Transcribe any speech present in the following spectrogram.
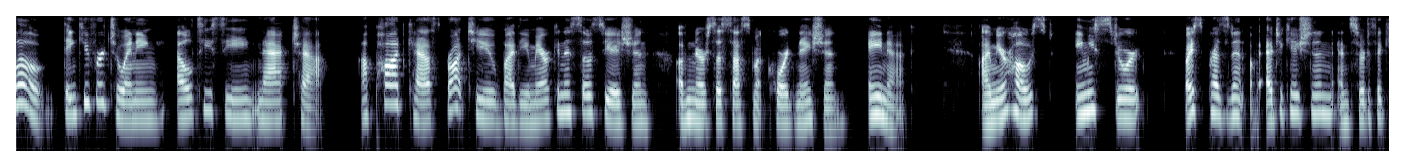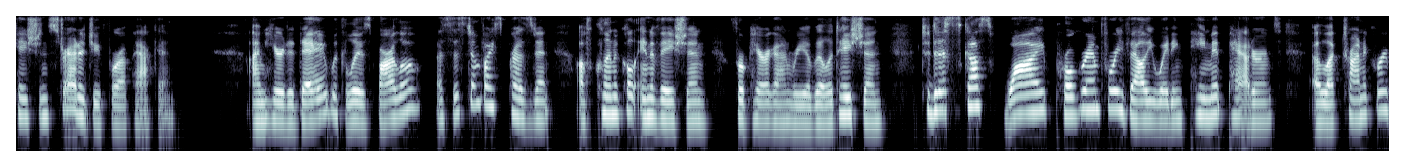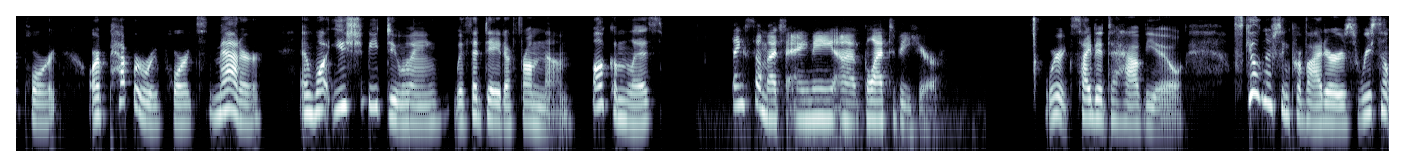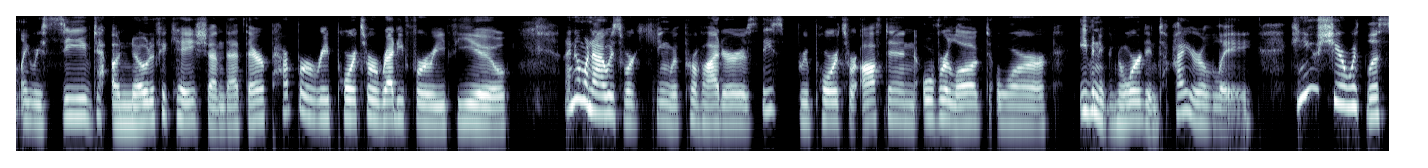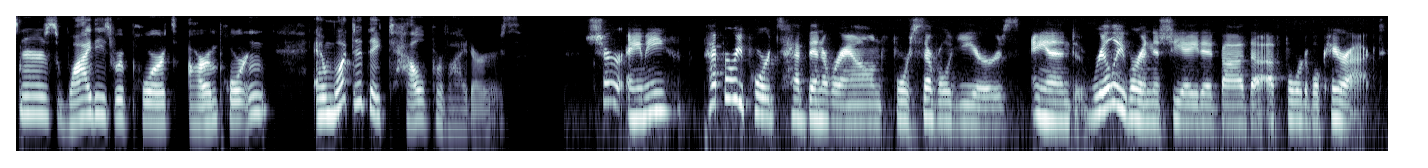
Hello, thank you for joining LTC NAC Chat, a podcast brought to you by the American Association of Nurse Assessment Coordination, ANAC. I'm your host, Amy Stewart, Vice President of Education and Certification Strategy for APACN. I'm here today with Liz Barlow, Assistant Vice President of Clinical Innovation for Paragon Rehabilitation, to discuss why Program for Evaluating Payment Patterns Electronic Report or pepper reports matter and what you should be doing with the data from them. Welcome, Liz. Thanks so much, Amy. Uh, glad to be here. We're excited to have you. Skilled nursing providers recently received a notification that their PEPPER reports were ready for review. I know when I was working with providers, these reports were often overlooked or even ignored entirely. Can you share with listeners why these reports are important and what did they tell providers? Sure, Amy. PEPPER reports have been around for several years and really were initiated by the Affordable Care Act.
